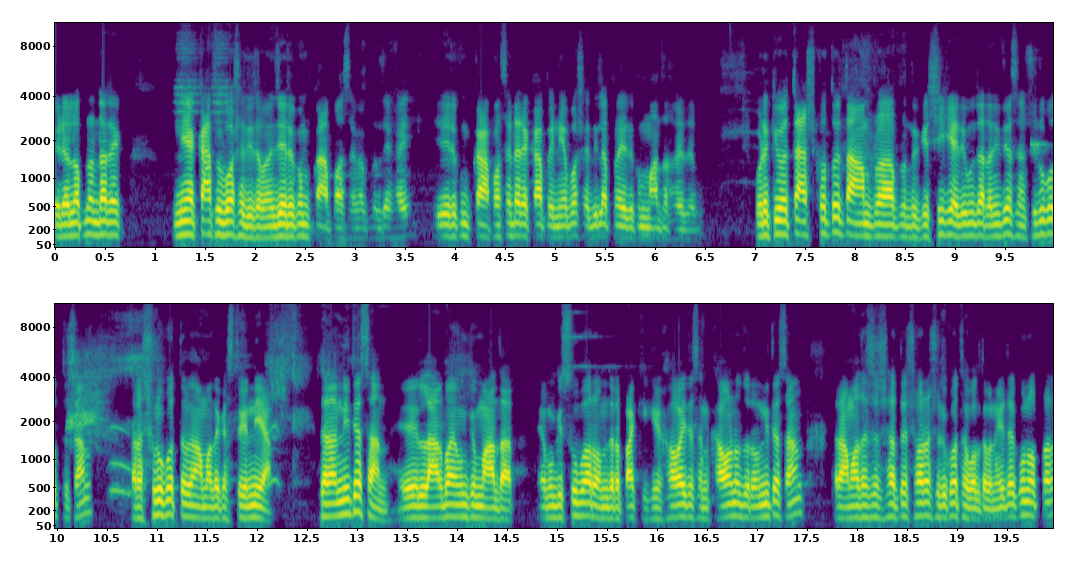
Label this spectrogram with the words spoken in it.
এটা হলো আপনার ডাইরেক্ট নিয়ে কাপে বসে দিতে পারেন যে এরকম কাপ আছে, আমি আপনার দেখাই। এরকম কাপ আছে ডাইরেক্ট কাপে নিয়ে বসে দিলে আপনার এরকম মাদার হয়ে যাবে। ওটা কীভাবে চাষ করতে হয় তা আমরা আপনাদেরকে শিখিয়ে দিব। যারা নিতে চান, শুরু করতে চান, তারা শুরু করতে হবে আমাদের কাছ থেকে নিয়ে। যারা নিতে চান, এই লার্ভা এবং কি মাদার এবং কি যারা পাখিকে খাওয়াইতে চান খাওয়ানো যারা নিতে চান, তারা আমাদের সাথে সরাসরি কথা বলতে পারেন। এটা কোনো আপনার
